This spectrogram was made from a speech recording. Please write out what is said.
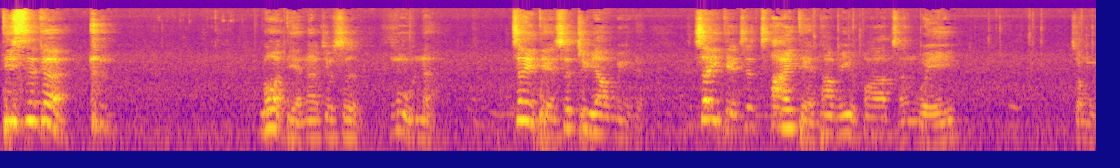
第四个弱点呢，就是木讷，这一点是最要命的。这一点是差一点，他没有办法成为总理，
